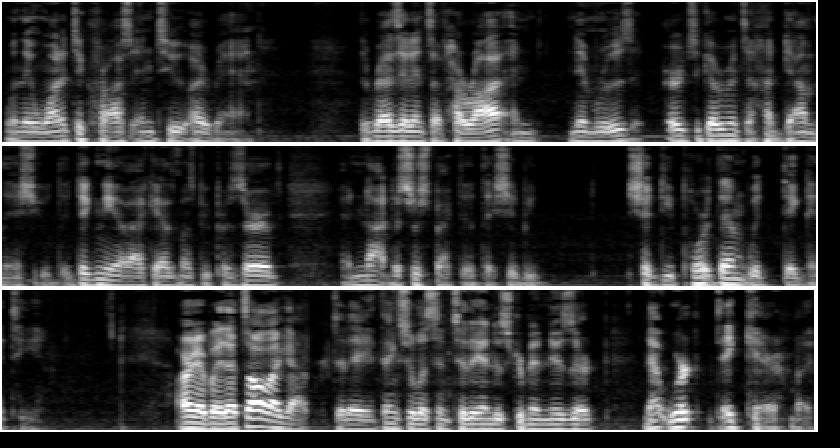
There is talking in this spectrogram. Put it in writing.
when they wanted to cross into Iran. The residents of Herat and Nimruz urged the government to hunt down the issue. The dignity of Afghans must be preserved and not disrespected. They should be should deport them with dignity. All right, everybody, that's all I got for today. Thanks for listening to the Indiscriminate News Network. Take care. Bye.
